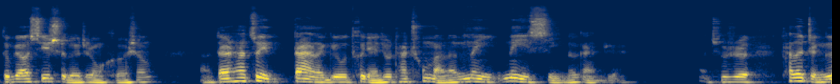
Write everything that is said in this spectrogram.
德彪西式的这种和声啊。但是它最大的给我特点就是它充满了内内省的感觉，就是他的整个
